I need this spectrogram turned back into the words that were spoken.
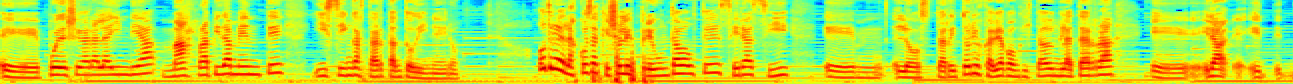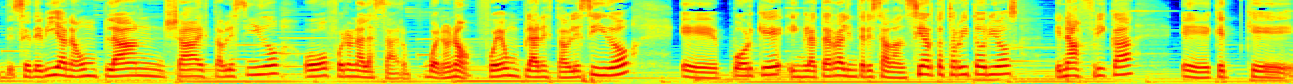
eh, puede llegar a la India más rápidamente y sin gastar tanto dinero. Otra de las cosas que yo les preguntaba a ustedes era si em, los territorios que había conquistado Inglaterra eh, eh, se debían a un plan ya establecido o fueron al azar. Bueno, no, fue un plan establecido porque Inglaterra le interesaban ciertos territorios en África que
